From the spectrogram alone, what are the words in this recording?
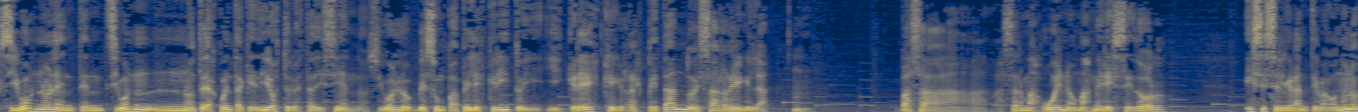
si vos no la enten- si vos no te das cuenta que Dios te lo está diciendo, si vos lo, ves un papel escrito y, y crees que respetando esa regla Mm. vas a, a ser más bueno, más merecedor, ese es el gran tema. Cuando uno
